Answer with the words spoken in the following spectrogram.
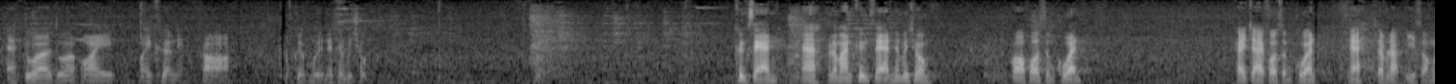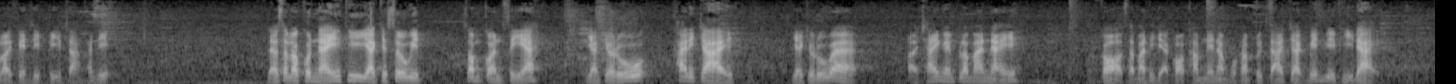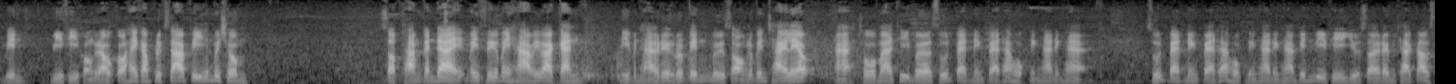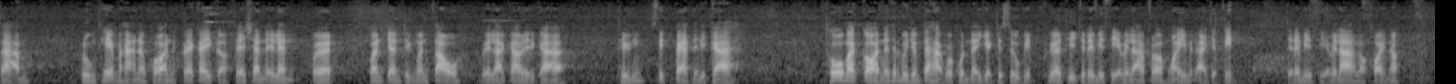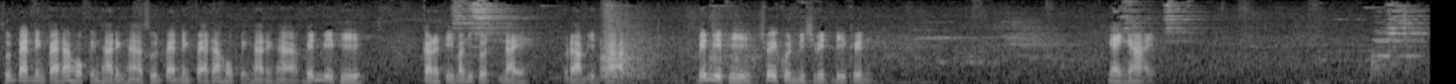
นะตัวตัวออยออยเครื่องเนี่ยก็เกือบหมื่นนะท่านผู้ชม ครึ่งแสนอะประมาณครึ่งแสนท่านผู้ชม ก็พอสมควรค่าใช้จ่ายพอสมควรนะสำหรับ e 2 0 0เฟสลิปปี 3 คันนี้ แล้วสำหรับคนไหนที่อยากจะเซอร์วิสซ่อมก่อนเสีย อยากจะรู้ค่าใช้จ่าย อยากจะรู้ว่าใช้เงินประมาณไหน ก็สามารถที่จะขอคำแนะนำขอคำปรึกษาจากเบนซ์ VP ได้เบนซ์ VP ของเราก็ให้คำปรึกษาฟรีท่านผู้ชม สอบถามกันได้ ไม่ซื้อไม่หาไม่ว่ากันมีปัญหาเรื่องรถเบนซ์มือ2รถเบนซ์ใช้แล้วอ่าโทรมาที่เบอร์ 0818561515 0818561515เบนซ์ VP อยู่ซอยรามอินทรา93 กรุงเทพมหานคร ใกล้ๆกับแฟชั่นไอแลนด์เปิดวันจันทร์ถึงวันเสาร์เวลา9นาฬิกาถึง 18นาฬิกา โทรมาก่อนนะท่านผู้ชมถ้าหากว่าคนไหนอยากจะเซอร์วิสเพื่อที่จะได้ไม่เสียเวลาเพราะหอยมันอาจจะติด จะได้ไม่เสียเวลารอคอยเนาะ0818561515 0818561515 เบนซ์วีพีการันตีมากที่สุดในรามอินทราเบนซ์วีพีช่วยคุณมีชีวิตดีขึ้น ง่ายๆ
